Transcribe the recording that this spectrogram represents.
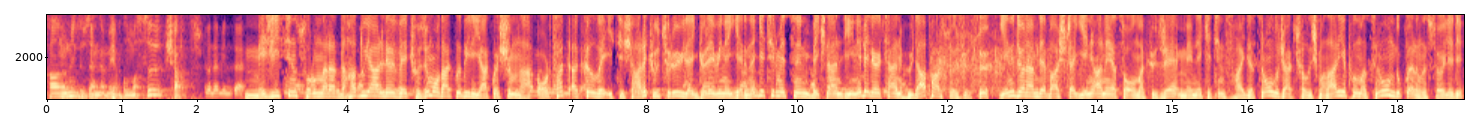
kanuni düzenleme yapılması şarttır. döneminde Meclisin sorunlara daha duyarlı ve çözüm odaklı bir yaklaşımla, ortak akıl ve istişare kültürüyle görevini yerine getirmesinin beklendiğini belirten Hüdapar sözcüsü, yeni dönemde başta yeni anayasa olmak üzere memleketin faydasına olacak çalışmalar yapılmasını umduklarını söyledi.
